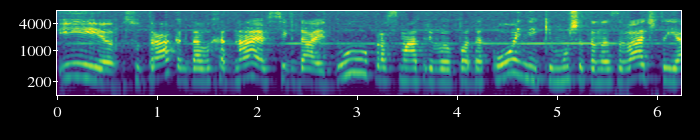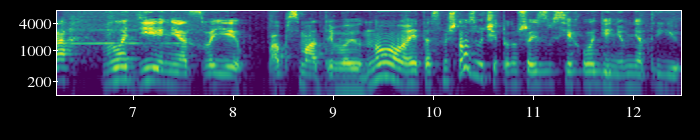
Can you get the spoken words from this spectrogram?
И с утра, когда выходная, всегда иду, просматриваю подоконники. Муж это называет, что я владения свои обсматриваю. Но это смешно звучит, потому что из всех владений у меня три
